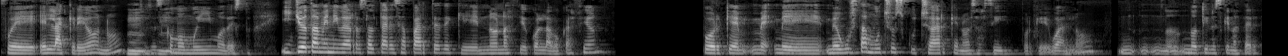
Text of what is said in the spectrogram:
fue, él la creó, ¿no? Mm, Entonces es mm. como muy modesto. Y yo también iba a resaltar esa parte de que no nació con la vocación, porque me, me, me gusta mucho escuchar que no es así, porque igual, ¿no? No, no tienes que nacer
